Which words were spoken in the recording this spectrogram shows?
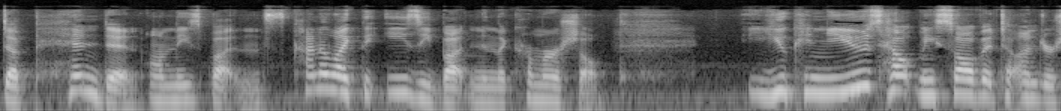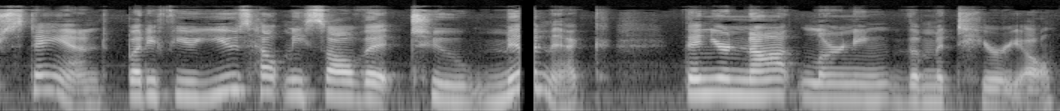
dependent on these buttons, kind of like the easy button in the commercial. You can use Help Me Solve It to understand, but if you use Help Me Solve It to mimic, then you're not learning the material.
